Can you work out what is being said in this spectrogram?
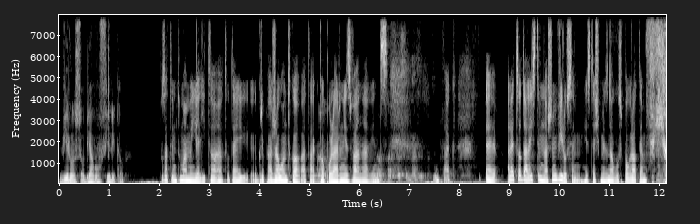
wirus objawów jelitowych. Poza tym tu mamy jelito, a tutaj grypa żołądkowa, tak popularnie zwana, więc tak to się nazywa. tak. E, Ale co dalej z tym naszym wirusem? Jesteśmy znowu z powrotem, fiu,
